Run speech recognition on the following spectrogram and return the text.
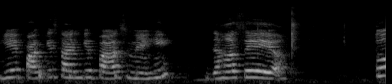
ये पाकिस्तान के पास में ही, जहाँ से तो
